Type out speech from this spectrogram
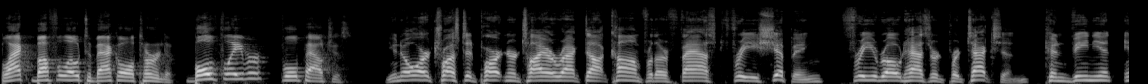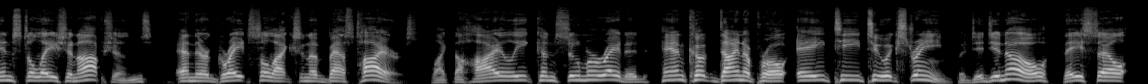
Black Buffalo Tobacco Alternative. Bold flavor, full pouches. You know our trusted partner TireRack.com for their fast, free shipping, free road hazard protection, convenient installation options, and their great selection of best tires, like the highly consumer rated Hankook Dynapro AT2 Extreme. But did you know they sell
